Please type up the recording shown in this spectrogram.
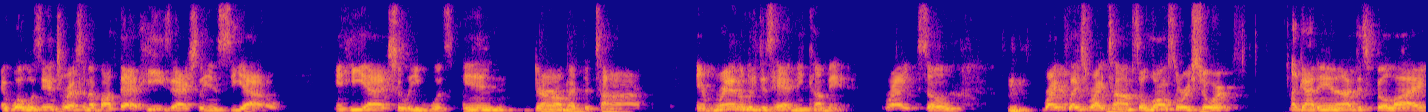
And what was interesting about that, he's actually in Seattle, and he actually was in Durham at the time, and randomly just had me come in. Right. So, right place, right time. So, long story short, I got in, and I just feel like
